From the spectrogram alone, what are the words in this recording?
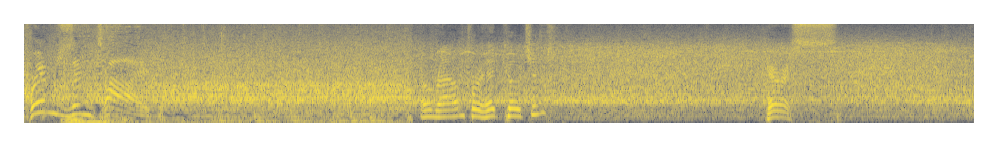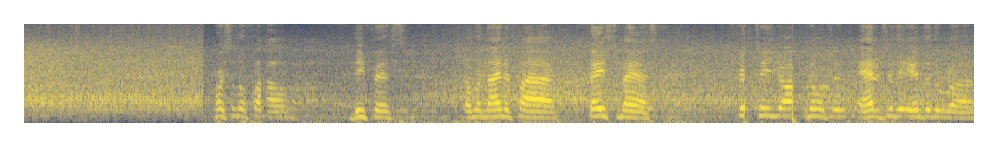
Crimson Tide. Around for head coaches. Harris. Personal foul. Defense, number 95. Face mask. 15 yard penalty added to the end of the run.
